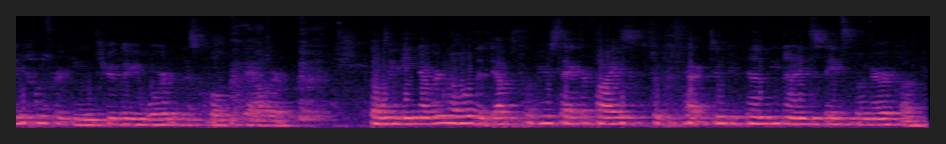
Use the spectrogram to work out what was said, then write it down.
and comfort you through the award of this quilt of valor. Though we may never know the depth of your sacrifice to protect and defend the United States of America,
